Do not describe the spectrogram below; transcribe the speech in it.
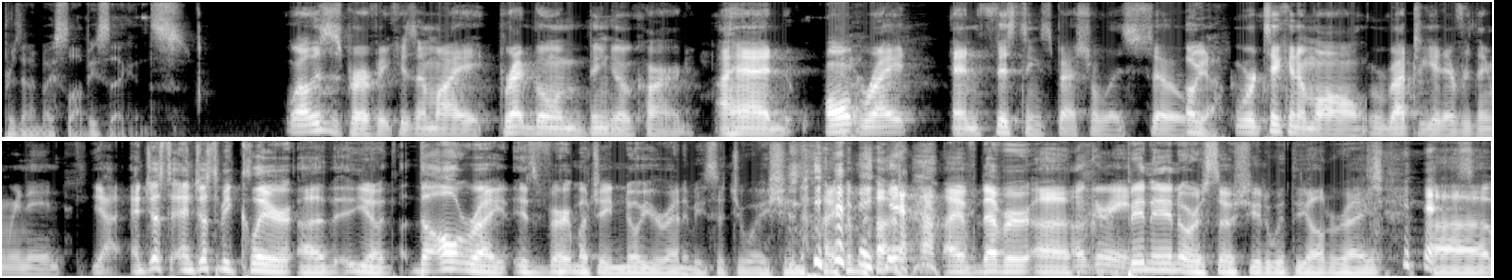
presented by Sloppy Seconds. well, this is perfect because on my Brett Bowen bingo card, I had alt right and fisting specialist. So Oh, yeah. we're taking them all. We're about to get everything we need. Yeah, and just and just to be clear, uh, you know, the alt right is very much a know your enemy situation. I have, not, Yeah. I have never uh, been in or associated with the alt right. uh,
